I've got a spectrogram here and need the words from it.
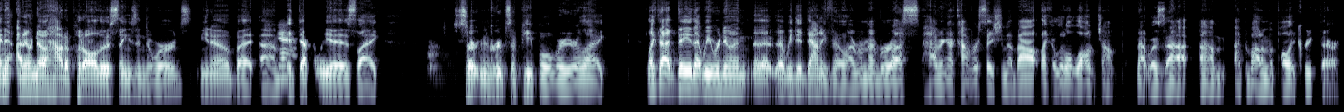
and I don't know how to put all those things into words, you know, but um, Yeah. it definitely is like certain groups of people where you're like, like that day that we were doing uh, that we did Downieville. I remember us having a conversation about like a little log jump that was uh, um, at the bottom of Pauley Creek there,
